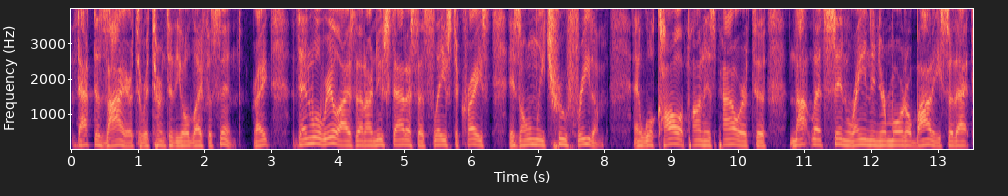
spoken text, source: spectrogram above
that desire to return to the old life of sin, right? Then we'll realize that our new status as slaves to Christ is only true freedom. And we'll call upon his power to not let sin reign in your mortal body so that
